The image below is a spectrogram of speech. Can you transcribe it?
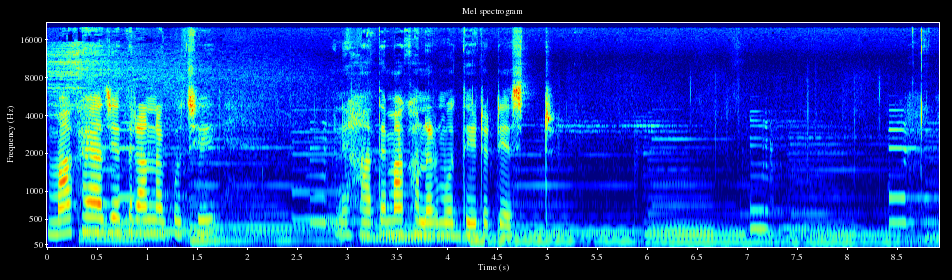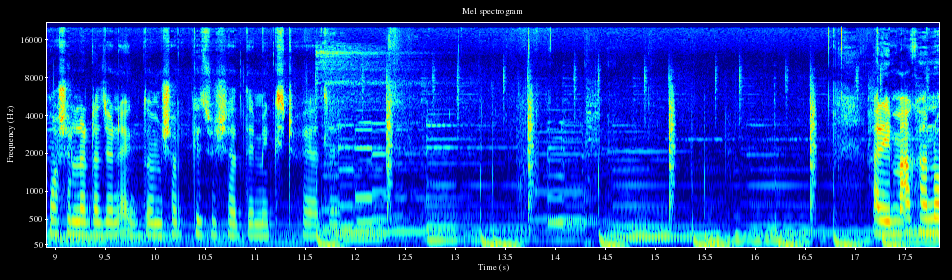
মাখায় যেহেতু রান্না করছি মানে হাতে মাখানোর মধ্যে এটা টেস্ট মশলাটা যেন একদম সব কিছুর সাথে মিক্সড হয়ে যায়। আর এই মাখানো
